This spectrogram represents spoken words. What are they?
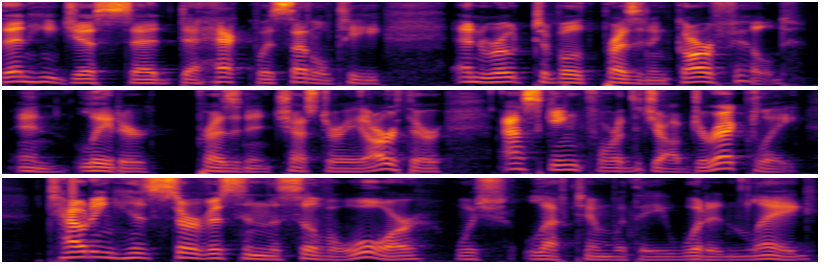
then he just said to heck with subtlety and wrote to both President Garfield and later President Chester A. Arthur asking for the job directly, touting his service in the Civil War, which left him with a wooden leg,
